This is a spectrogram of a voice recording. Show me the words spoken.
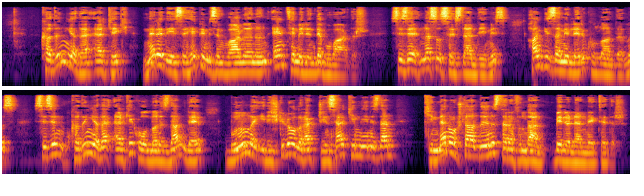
Kadın ya da erkek neredeyse hepimizin varlığının en temelinde bu vardır. Size nasıl seslendiğimiz, hangi zamirleri kullandığımız, sizin kadın ya da erkek olmanızdan ve bununla ilişkili olarak cinsel kimliğinizden kimden hoşlandığınız tarafından belirlenmektedir.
